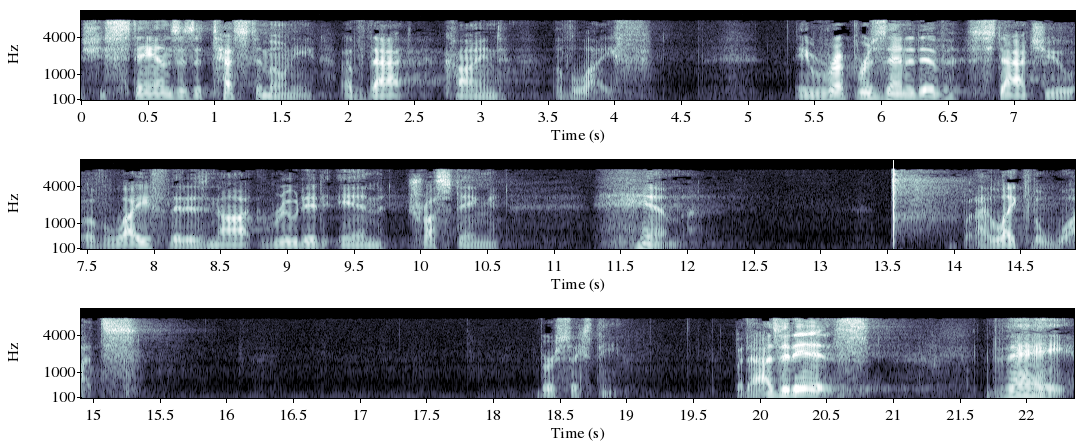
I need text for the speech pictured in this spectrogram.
She stands as a testimony of that kind of life. a representative statue of life that is not rooted in trusting Him. But I like the what's. Verse 16. But as it is, they,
